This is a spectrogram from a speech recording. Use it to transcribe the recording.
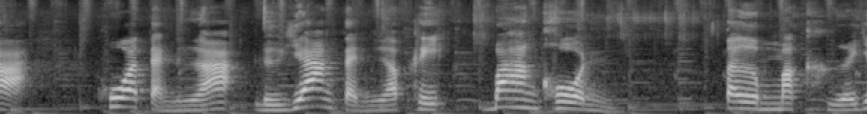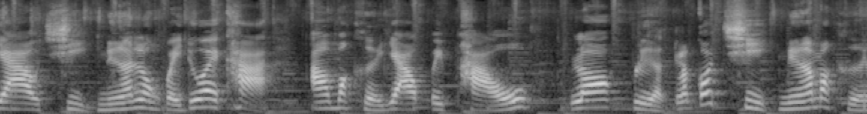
ค่ะคั่วแต่เนื้อหรือย่างแต่เนื้อพริกบางคน เติมมะเขือยาวฉีกเนื้อลงไปด้วยค่ะ เอามะเขือยาวไปเผา ลอกเปลือกแล้วก็ฉีกเนื้อมะเขือ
